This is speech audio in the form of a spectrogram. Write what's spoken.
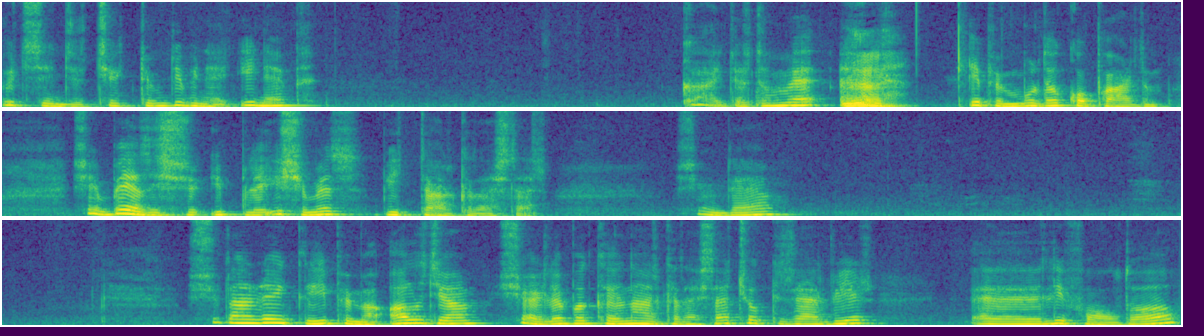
3 zincir çektim dibine inip kaydırdım ve ipimi burada kopardım. Şimdi beyaz iş, iple işimiz bitti arkadaşlar. Şimdi şuradan renkli ipimi alacağım. Şöyle bakın arkadaşlar çok güzel bir e, lif oldu.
